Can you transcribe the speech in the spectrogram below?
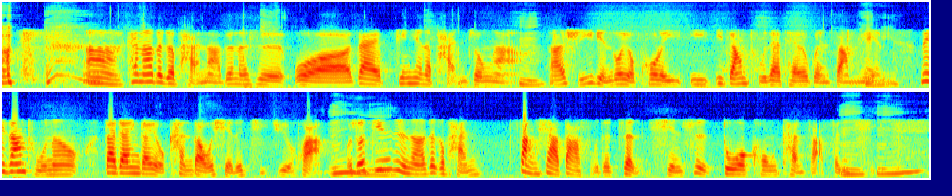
啊，看到这个盘呐，真的是我在今天的盘中啊，啊十一点多有 PO 了一一一张图在 Telegram 上面。那张图呢，大家应该有看到我写的几句话。我说今日呢，这个盘上下大幅的震，显示多空看法分歧。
